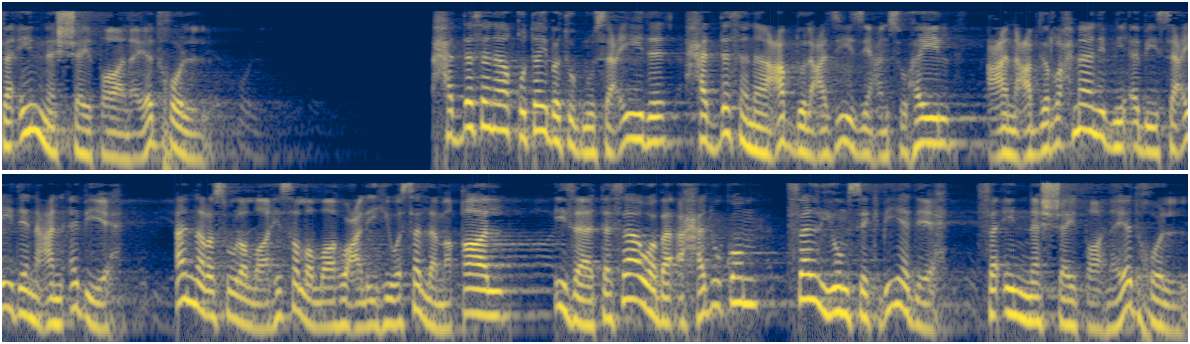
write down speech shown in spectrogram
فإن الشيطان يدخل. حدثنا قتيبة بن سعيد حدثنا عبد العزيز عن سهيل عن عبد الرحمن بن أبي سعيد عن أبيه أن رسول الله صلى الله عليه وسلم قال: إذا تثاوب أحدكم فليمسك بيده فإن الشيطان يدخل.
